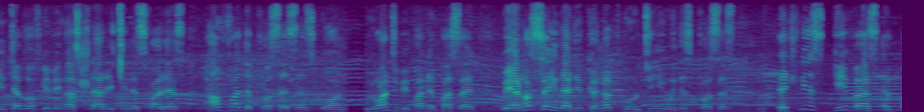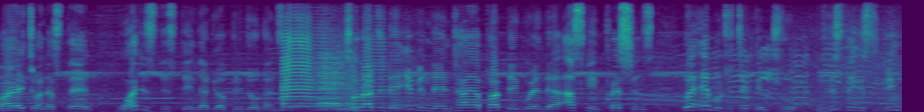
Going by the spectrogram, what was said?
in terms of giving us clarity in as far as how far the process has gone. We want to be part and parcel. We are not saying that you cannot continue with this process. At least give us a bite to understand what is this thing that you are bringing to organization. So that even the entire public, when they're asking questions, we're able to take them through. This thing is being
